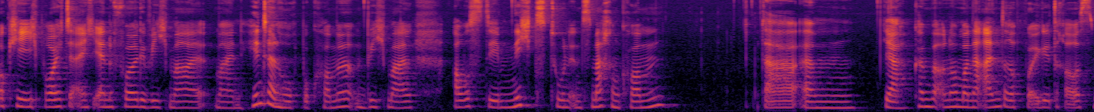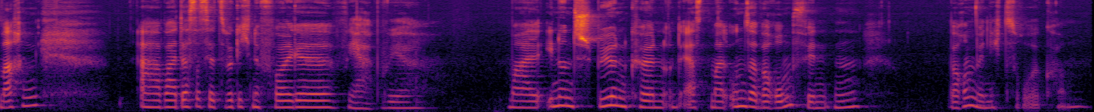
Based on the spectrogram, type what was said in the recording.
okay, ich bräuchte eigentlich eher eine Folge, wie ich mal meinen Hintern hochbekomme und wie ich mal aus dem Nichtstun ins Machen komme. Da ähm, ja, können wir auch noch mal eine andere Folge draus machen. Aber das ist jetzt wirklich eine Folge, ja, wo wir mal in uns spüren können und erstmal unser Warum finden, warum wir nicht zur Ruhe kommen.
